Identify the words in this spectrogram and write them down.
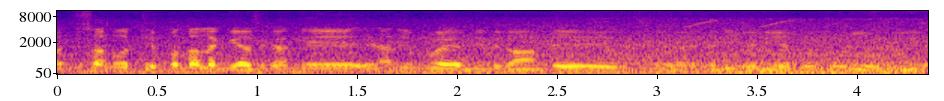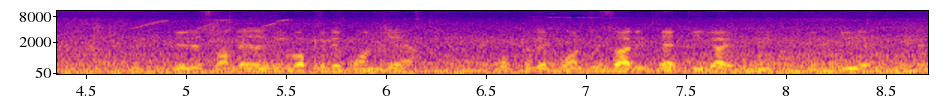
ਅੱਜ ਸਾਨੂੰ ਇੱਥੇ ਪਤਾ ਲੱਗਿਆ ਸੀਗਾ ਕਿ ਇਹਨਾਂ ਦੀ ਮੋਬਾਈਲ ਦੀ ਦੁਕਾਨ ਤੇ ਜਿਹੜੀ ਹੈਗੀ ਆ, ਕੋਈ ਚੋਰੀ ਹੋ ਗਈ ਹੈ। ਜਿਹਦੇ ਸੰਬੰਧ ਅਸੀਂ ਮੌਕੇ ਤੇ ਪਹੁੰਚੇ ਆ ਮੌਕੇ ਤੇ ਪਹੁੰਚੀ ਸਾਰੀ ਤਹਿਕੀਕਾਤ ਕੀਤੀ ਹੈ।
